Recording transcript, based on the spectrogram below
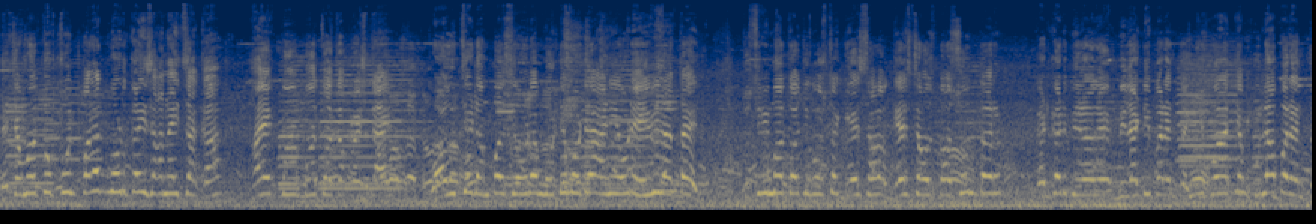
त्याच्यामुळे तो पूल परत मोडकळीस आणायचा का? हा एक म- महत्त्वाचा प्रश्न आहे. वाळूचे डंपर्स एवढे मोठे मोठे आणि एवढे हेवी जात आहेत दुसरी महत्त्वाची गोष्ट गेस्ट हाऊस गेस्ट हाऊसपासून तर गडगड बिला बिलाटीपर्यंत किंवा त्या पुलापर्यंत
